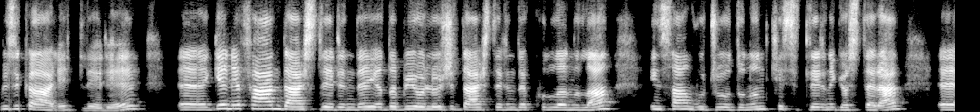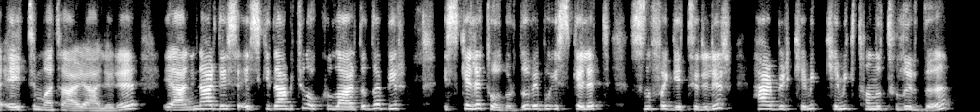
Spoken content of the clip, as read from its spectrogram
müzik aletleri, e, gene fen derslerinde ya da biyoloji derslerinde kullanılan insan vücudunun kesitlerini gösteren e, eğitim materyalleri. Yani neredeyse eskiden bütün okullarda da bir iskelet olurdu ve bu iskelet sınıfa getirilir, her bir kemik kemik tanıtılırdı.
